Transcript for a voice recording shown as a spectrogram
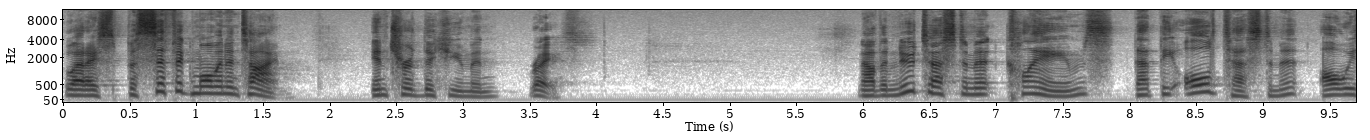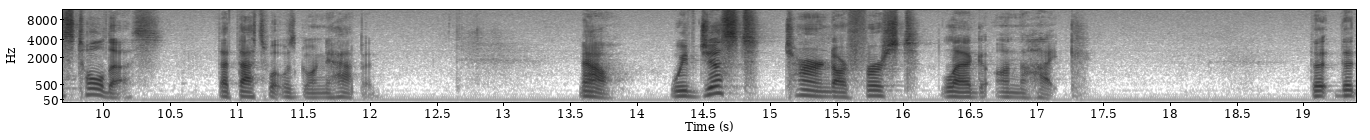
who, at a specific moment in time, entered the human race. Now, the New Testament claims that the Old Testament always told us that that's what was going to happen. Now, we've just turned our first leg on the hike. The, the,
